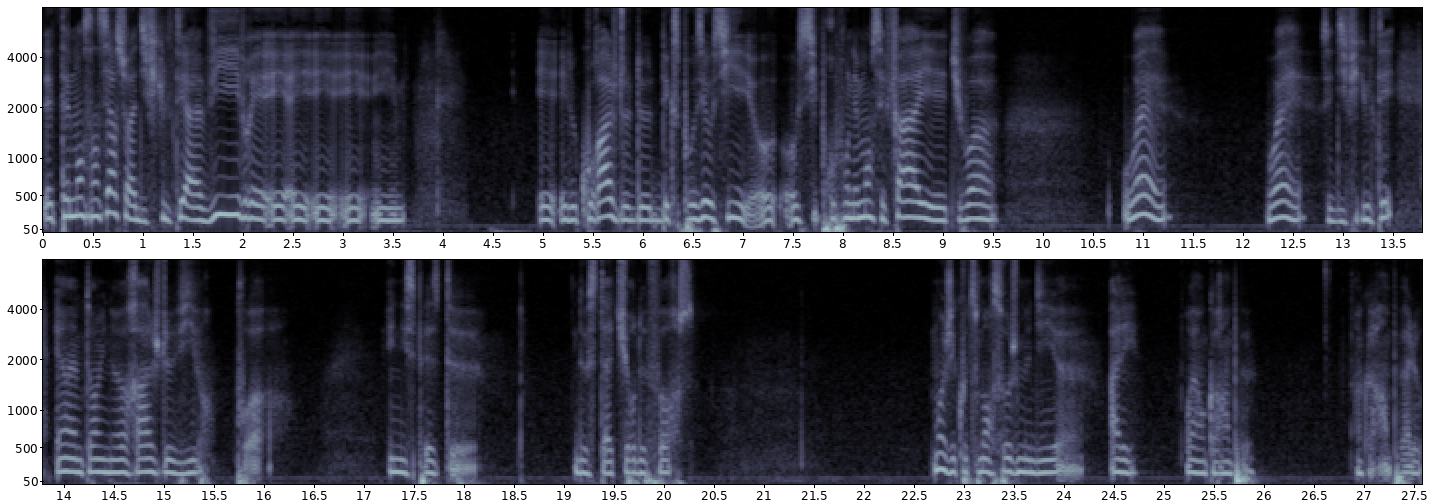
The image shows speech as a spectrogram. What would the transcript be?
être tellement sincère sur la difficulté à vivre et, et, et, et le courage d'exposer de, aussi, aussi profondément ses failles et tu vois. Ouais, ouais, ces difficultés, et en même temps une rage de vivre, Pouah. une espèce de, de stature, de force. Moi j'écoute ce morceau, je me dis, euh, allez, ouais, encore un peu. Encore un peu, allô.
